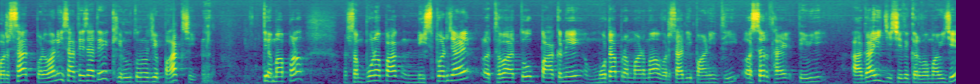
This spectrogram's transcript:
વરસાદ પડવાની સાથે સાથે ખેડૂતોનો જે પાક છે, તેમાં પણ સંપૂર્ણ પાક નિષ્ફળ જાય અથવા તો પાકને મોટા પ્રમાણમાં વરસાદી પાણીથી અસર થાય તેવી આગાહી જે છે તે કરવામાં આવી છે.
